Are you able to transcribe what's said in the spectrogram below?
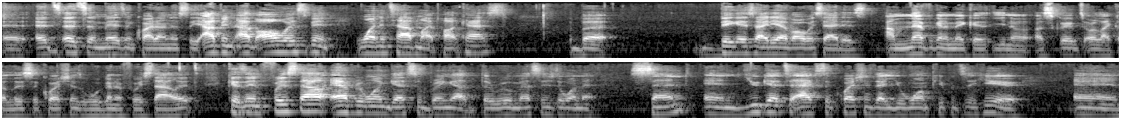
uh, it's it's amazing. Quite honestly, I've been I've always been wanting to have my podcast, but biggest idea I've always had is I'm never gonna make a you know a script or like a list of questions. We're gonna freestyle it. Because in freestyle, everyone gets to bring out the real message, the one that send, and you get to ask the questions that you want people to hear, and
